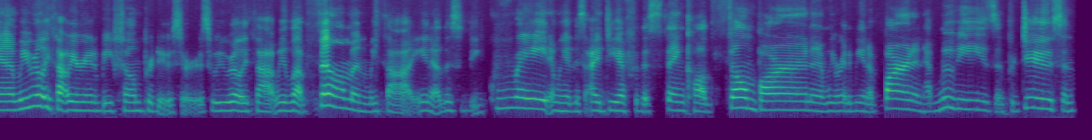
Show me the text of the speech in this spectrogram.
and we really thought we were going to be film producers. We really thought we loved film and we thought you know this would be great and we had this idea for this thing called film barn and we were going to be in a barn and have movies and produce and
